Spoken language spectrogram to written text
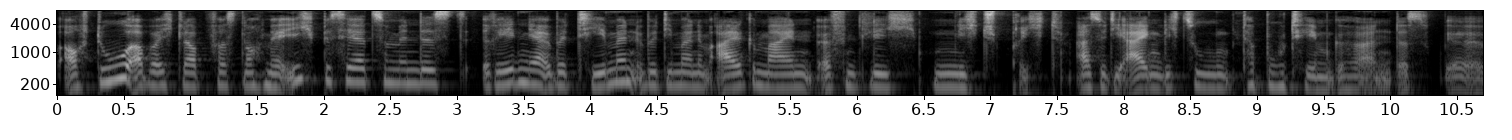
auch du, aber ich glaube fast noch mehr ich bisher zumindest, reden ja über Themen, über die man im Allgemeinen öffentlich nicht spricht. Also die eigentlich zu Tabuthemen gehören. Das äh,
